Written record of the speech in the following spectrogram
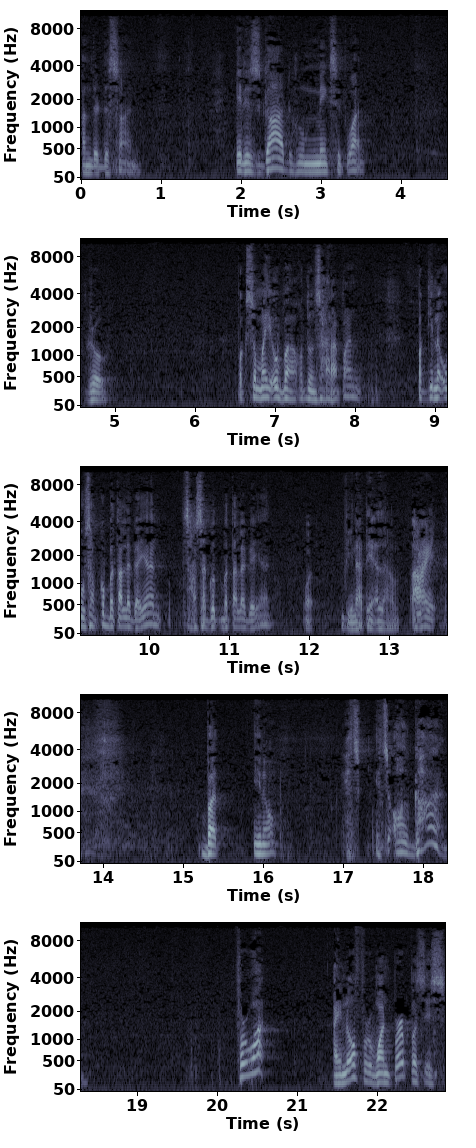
under the sun. It is God who makes it what? Grow. Pag sumayo ba ako dun sa harapan, pag kinausap ko ba talaga yan? Sasagot ba talaga yan? Well, hindi natin alam. All right. But, you know, it's, it's all God. For what? I know for one purpose is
